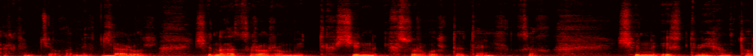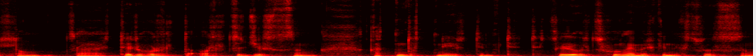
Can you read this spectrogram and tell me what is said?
арга хэмжээ байгаа. Нэг талаар бол шинэ газар орон мэдэх, шинэ их сургуультай танилцах, шинэ эрдмийн хамт олон за тэр хуралд оролцож ирсэн гадна дотны эрдэмтэд тэр бол зөвхөн Америк нэгдсэн улсын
